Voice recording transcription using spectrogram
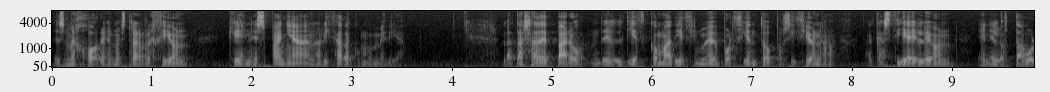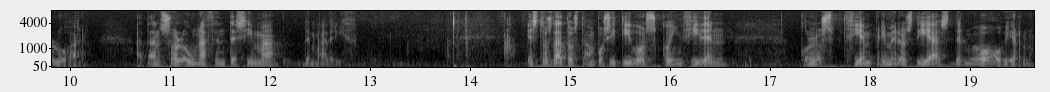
es mejor en nuestra región que en España analizada como media. La tasa de paro del 10,19% posiciona a Castilla y León en el octavo lugar, a tan solo una centésima de Madrid. Estos datos tan positivos coinciden con los 100 primeros días del nuevo Gobierno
